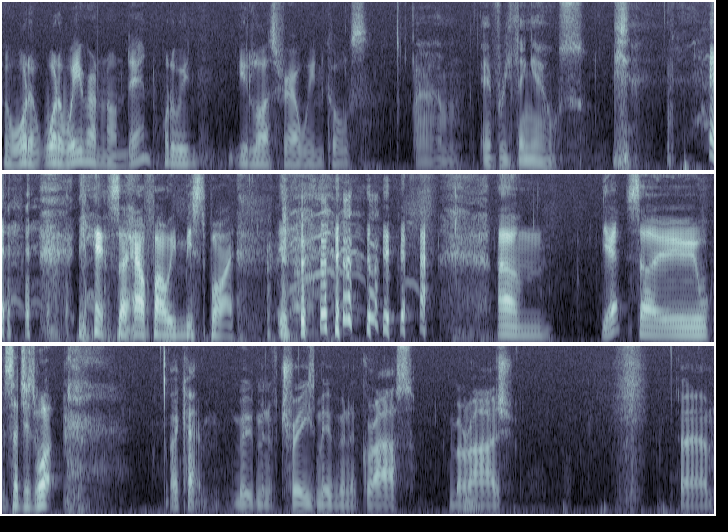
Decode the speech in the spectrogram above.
Well, what are, what are we running on, Dan? What do we utilise for our wind calls? Um, everything else. yeah, so how far we missed by. um, yeah, so such as what? Okay. Movement of trees, movement of grass, mirage. Um,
